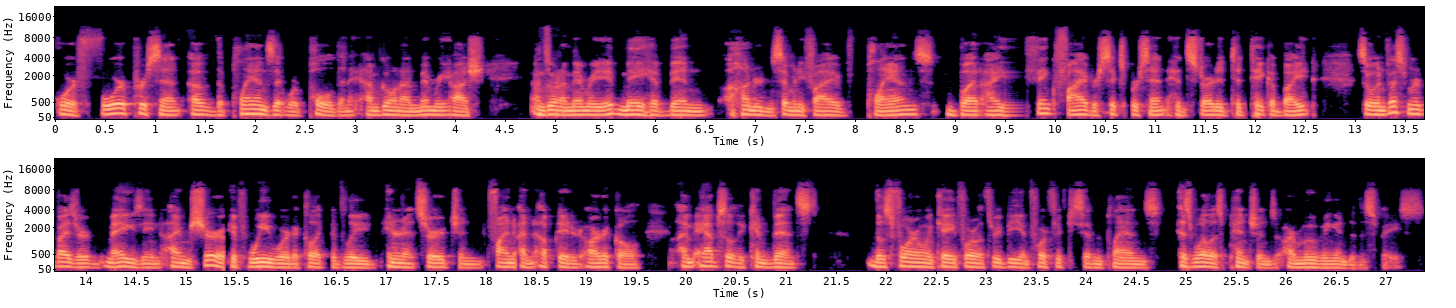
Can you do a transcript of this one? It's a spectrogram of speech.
or 4% of the plans that were pulled, and I'm going on memory, Josh, I'm going on memory. It may have been 175 plans, but I think five or six percent had started to take a bite. So, Investment Advisor magazine, I'm sure if we were to collectively internet search and find an updated article, I'm absolutely convinced those 401k, 403b, and 457 plans, as well as pensions, are moving into the space.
